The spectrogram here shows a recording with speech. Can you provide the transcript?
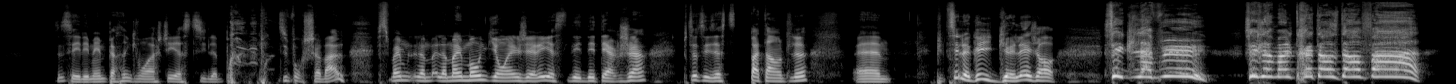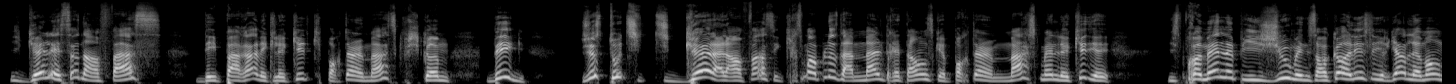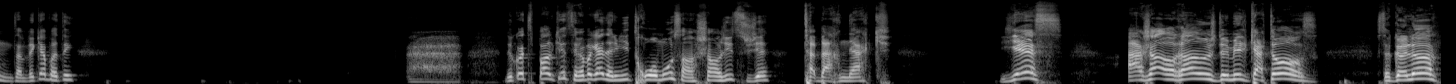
C'est les mêmes personnes qui vont acheter le pro- le produit pour cheval. C'est même le, même monde qui ont ingéré des détergents. Puis toutes ces esti patentes-là. Euh, puis tu sais, le gars, il gueulait genre C'est de l'abus C'est de la maltraitance d'enfants Il gueulait ça d'en face des parents avec le kid qui portait un masque. Puis je suis comme Big Juste toi, tu, gueules à l'enfant. C'est crissement plus de la maltraitance que porter un masque, man. Le kid, il, se promène, là, puis il joue, mais il s'en calisse, il regarde le monde. Ça me fait capoter. Ah. De quoi tu parles, Chris? T'es même pas capable d'aligner trois mots sans changer de sujet. Tabarnak. Yes! Agent Orange 2014. Ce gars-là,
